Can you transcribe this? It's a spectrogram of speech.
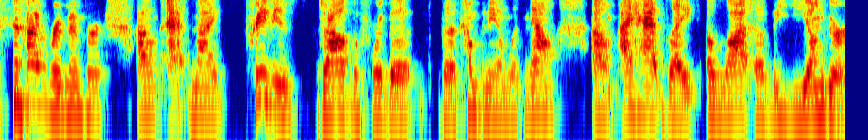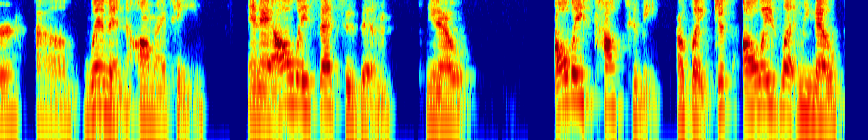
I remember um, at my previous job before the the company I'm with now, um, I had like a lot of younger um, women on my team, and I always said to them, you know, always talk to me. I was like, just always let me know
